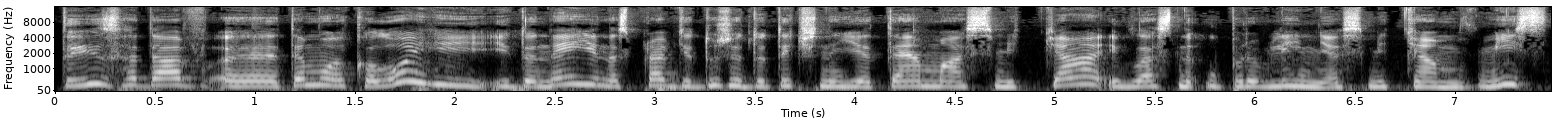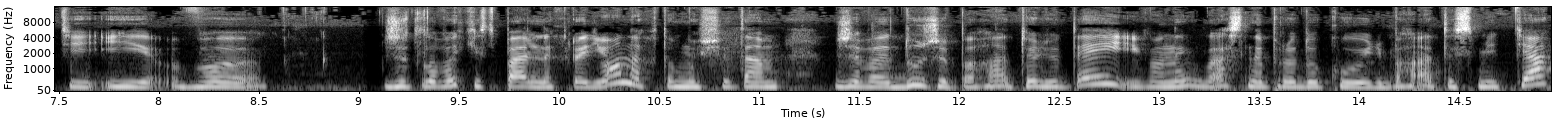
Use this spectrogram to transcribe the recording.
Ти згадав е, тему екології, і до неї насправді дуже дотична є тема сміття і власне управління сміттям в місті і в житлових і спальних районах, тому що там живе дуже багато людей, і вони власне продукують багато сміття.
